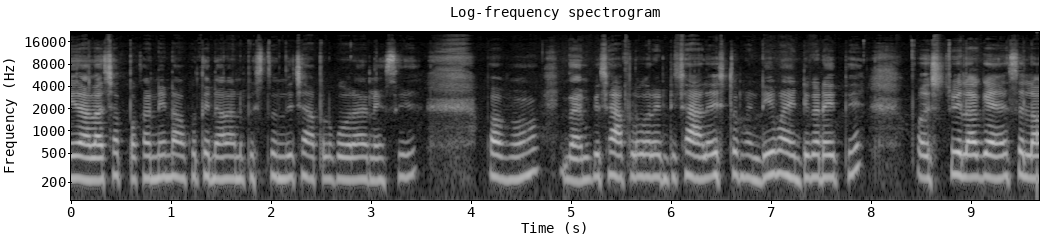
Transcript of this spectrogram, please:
మీరు అలా చెప్పకండి నాకు తినాలనిపిస్తుంది చేపల కూర అనేసి. పాపం దానికి చేపల కూర అంటే చాలా ఇష్టం అండి మా ఇంటికాడైతే. అయితే ఫస్ట్ ఇలా గ్యాస్ ఇలా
